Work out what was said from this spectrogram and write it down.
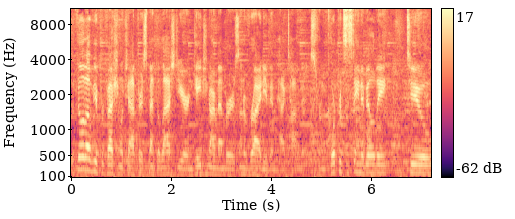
The Philadelphia Professional Chapter has spent the last year engaging our members on a variety of impact topics, from corporate sustainability to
